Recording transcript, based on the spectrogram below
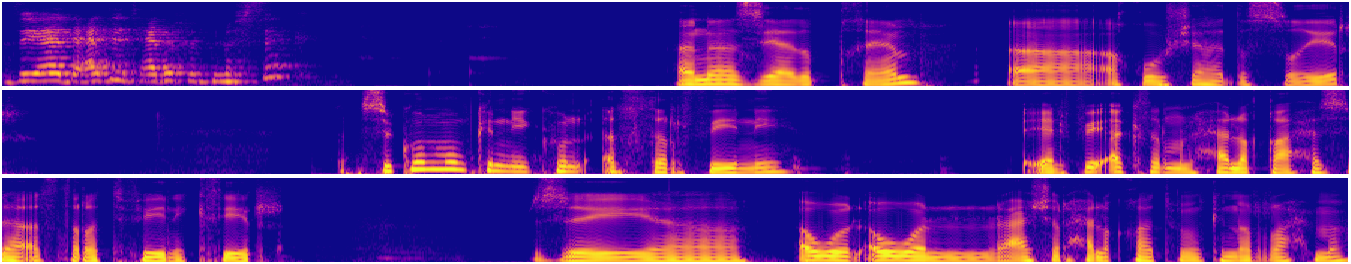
زياد عادي تعرف بنفسك؟ أنا زياد الطخيم آه، أخو شهد الصغير. سكون ممكن يكون أثر فيني يعني في أكثر من حلقة أحسها أثرت فيني كثير. زي آه، أول أول عشر حلقات ممكن الرحمة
